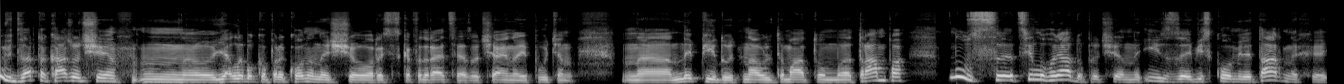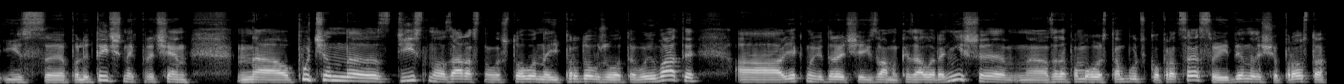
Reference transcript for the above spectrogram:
Відверто кажучи, я глибоко переконаний, що Російська Федерація, звичайно, і Путін е, не підуть на ультиматум Трампа. Ну, з цілого ряду причин, із військово-мілітарних, із політичних причин. Е, Путін е, дійсно зараз налаштований продовжувати воювати. А як ми, до речі, з вами казали раніше, е, за допомогою стамбульського процесу, єдине, що просто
